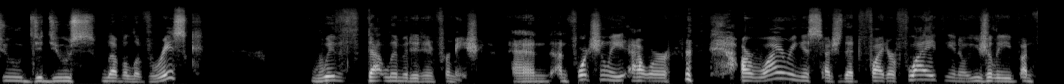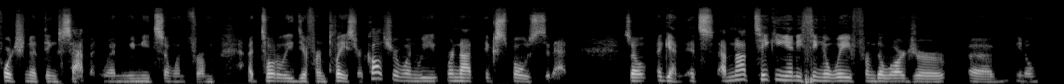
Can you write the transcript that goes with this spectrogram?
to deduce level of risk with that limited information and unfortunately our our wiring is such that fight or flight you know usually unfortunate things happen when we meet someone from a totally different place or culture when we we're not exposed to that so again, it's I'm not taking anything away from the larger uh, you know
